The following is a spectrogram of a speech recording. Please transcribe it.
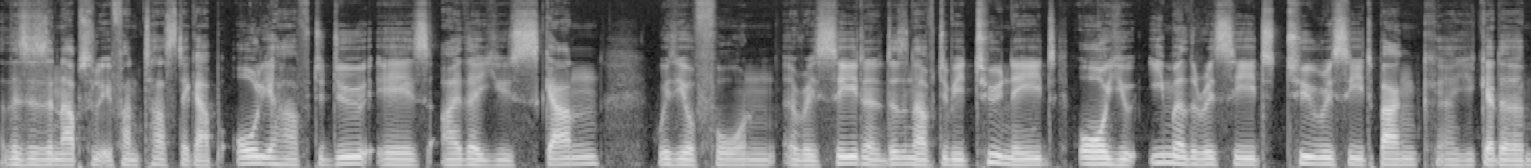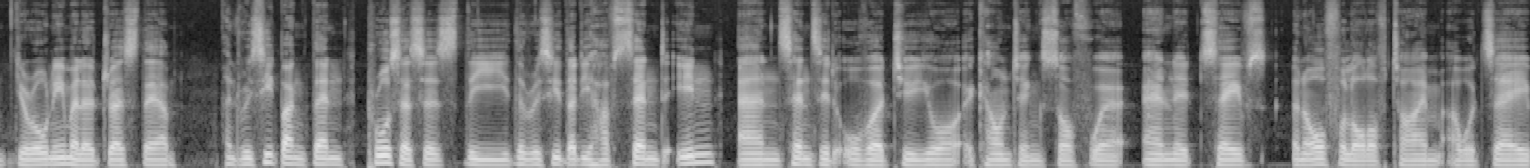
this is an absolutely fantastic app. All you have to do is either you scan with your phone a receipt and it doesn't have to be too neat or you email the receipt to receipt bank uh, you get a your own email address there and receipt bank then processes the the receipt that you have sent in and sends it over to your accounting software. And it saves an awful lot of time i would say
